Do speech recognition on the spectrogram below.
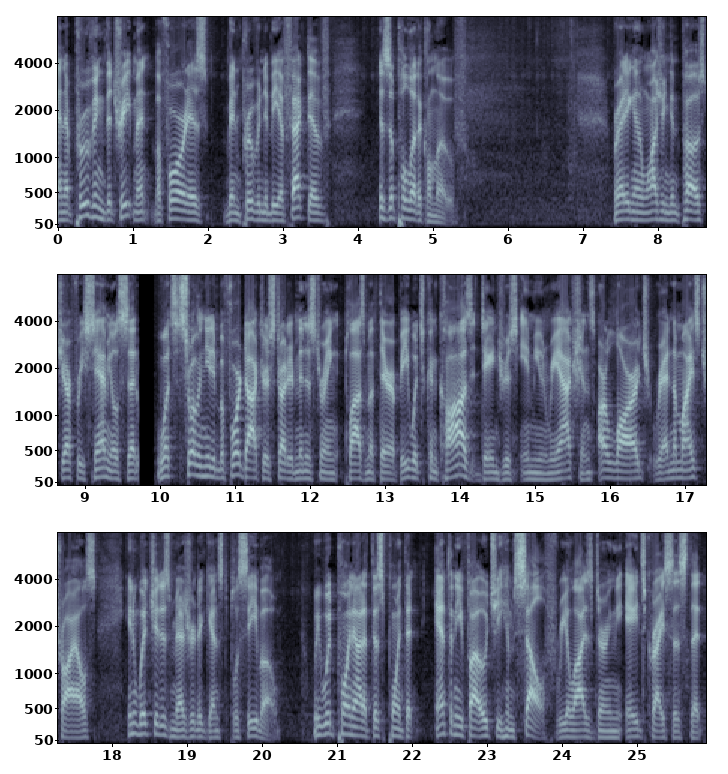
And approving the treatment before it has been proven to be effective is a political move. Writing in the Washington Post, Jeffrey Samuels said, What's sorely needed before doctors start administering plasma therapy, which can cause dangerous immune reactions, are large, randomized trials in which it is measured against placebo. We would point out at this point that Anthony Fauci himself realized during the AIDS crisis that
